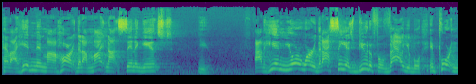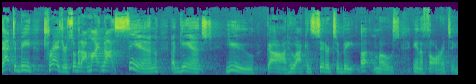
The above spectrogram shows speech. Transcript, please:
have I hidden in my heart that I might not sin against you. I've hidden your word that I see as beautiful, valuable, important, that to be treasured so that I might not sin against you, God, who I consider to be utmost in authority.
